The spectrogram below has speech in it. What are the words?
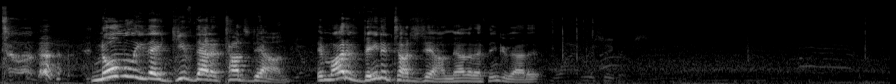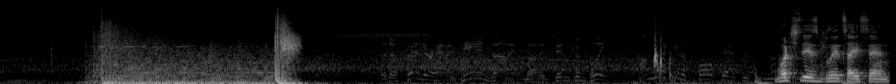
Normally they give that a touchdown. It might have been a touchdown now that I think about it. Watch this blitz I send.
